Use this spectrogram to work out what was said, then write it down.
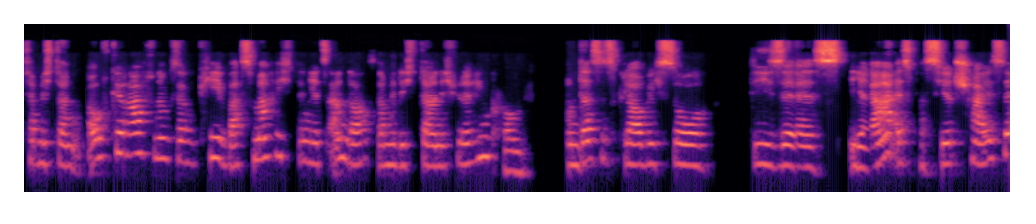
ich habe mich dann aufgerafft und habe gesagt, okay, was mache ich denn jetzt anders, damit ich da nicht wieder hinkomme? Und das ist, glaube ich, so dieses, ja, es passiert Scheiße,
